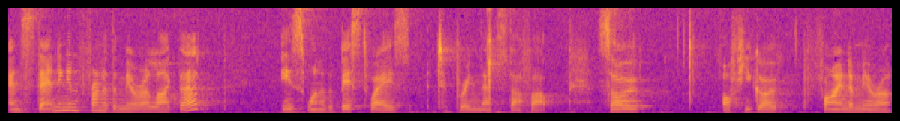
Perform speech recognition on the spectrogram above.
And standing in front of the mirror like that is one of the best ways to bring that stuff up. So off you go, find a mirror.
